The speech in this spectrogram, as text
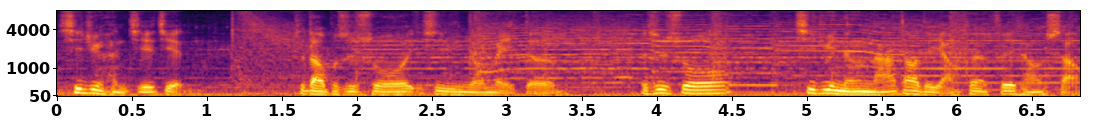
细菌很节俭。这倒不是说细菌有美德，而是说细菌能拿到的养分非常少，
